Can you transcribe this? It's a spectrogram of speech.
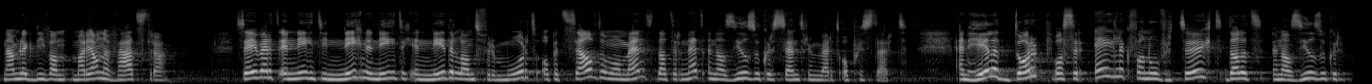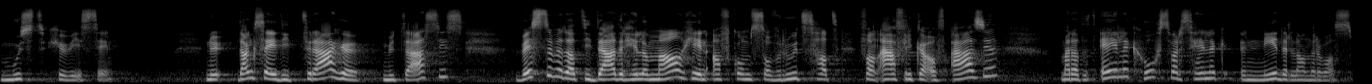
namelijk die van Marianne Vaatstra. Zij werd in 1999 in Nederland vermoord op hetzelfde moment dat er net een asielzoekerscentrum werd opgestart. En heel het dorp was er eigenlijk van overtuigd dat het een asielzoeker moest geweest zijn. Nu, dankzij die trage mutaties wisten we dat die dader helemaal geen afkomst of roots had van Afrika of Azië, maar dat het eigenlijk hoogstwaarschijnlijk een Nederlander was.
